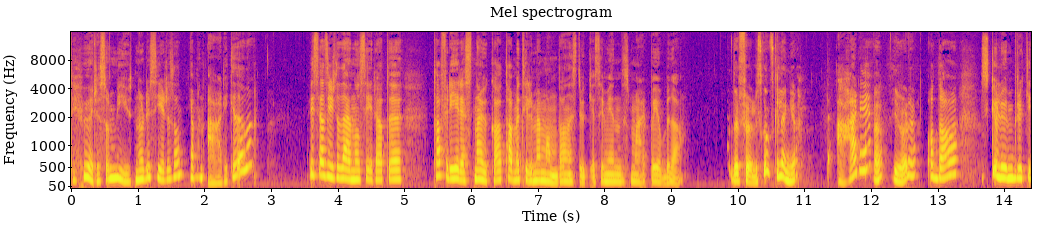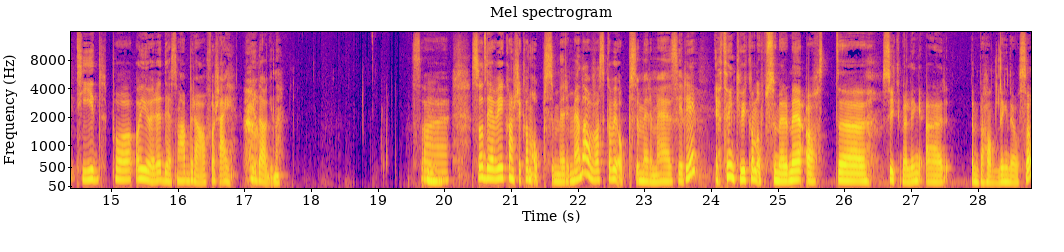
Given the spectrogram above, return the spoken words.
det høres så mye ut når du sier det sånn. Ja, men er det ikke det, da? Hvis jeg sier til deg nå sier at uh, ta fri resten av uka, ta med til og med mandag neste uke, Simin, som er på jobb i dag. Det føles ganske lenge. Er det. Ja, gjør det. Og da skulle hun bruke tid på å gjøre det som er bra for seg de dagene. Så, mm. så, det vi kanskje kan oppsummere med, da, hva skal vi oppsummere med, Siri? Jeg tenker vi kan oppsummere med at uh, sykemelding er en behandling, det også.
